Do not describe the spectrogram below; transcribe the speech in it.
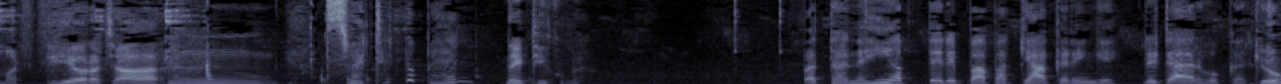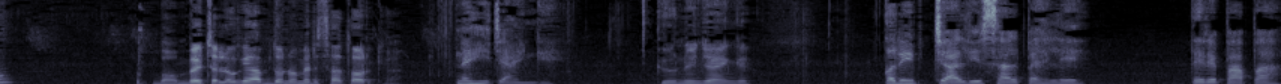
मट्ठी और अचार। स्वेटर तो पहन। नहीं ठीक हूँ मैं। पता नहीं अब तेरे पापा क्या करेंगे रिटायर होकर। क्यों? बॉम्बे चलोगे आप दोनों मेरे साथ और क्या? नहीं जाएँगे। क्यों नहीं जाएँगे? करीब चालीस साल पहले तेरे पापा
